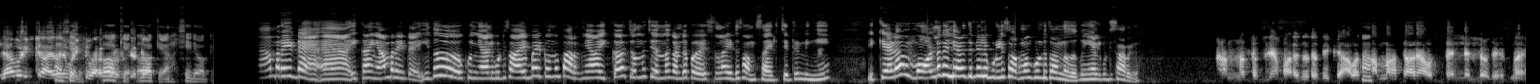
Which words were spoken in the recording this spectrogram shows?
ശരി. വിളിച്ച് പറഞ്ഞു ഓക്കെ ഓക്കെ ശരി. ഓക്കെ ഞാൻ പറയട്ടെ. ഇക്ക ഞാൻ പറയട്ടെ. ഇത് കുഞ്ഞാലിക്കുട്ടി സാഹിബായിട്ടൊന്ന് പറഞ്ഞാൽ ഇക്ക ഒന്ന് ചെന്ന് കണ്ട് പേഴ്സണലായിട്ട് സംസാരിച്ചിട്ടുണ്ടെങ്കിൽ ഇക്കയുടെ മോളുടെ കല്യാണത്തിനല്ലേ പുള്ളി സ്വർണം കൊണ്ട് തന്നത് കുഞ്ഞാലിക്കുട്ടി സാറ്? അന്നത്തെ ഞാൻ പറഞ്ഞു ശ്രദ്ധിക്കുക അന്നത്തെ ഒരു അവസ്ഥ അല്ലല്ലോ വരുന്നത്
